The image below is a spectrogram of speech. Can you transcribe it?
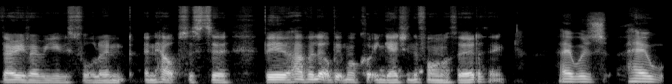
very, very useful and and helps us to be have a little bit more cutting edge in the final third. I think. How was how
